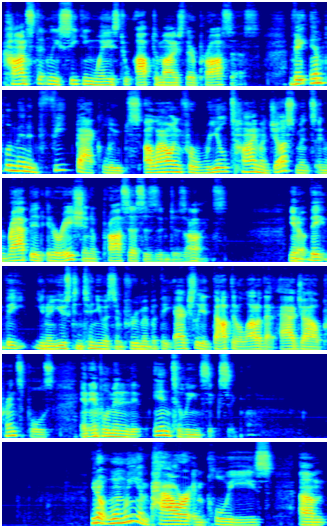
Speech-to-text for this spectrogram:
constantly seeking ways to optimize their process. They implemented feedback loops, allowing for real time adjustments and rapid iteration of processes and designs. You know, they, they you know use continuous improvement, but they actually adopted a lot of that agile principles and implemented it into Lean Six Sigma. You know, when we empower employees um,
